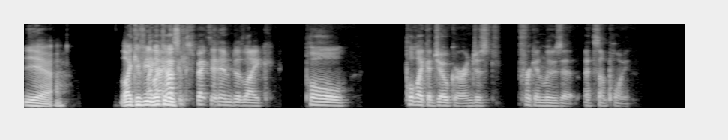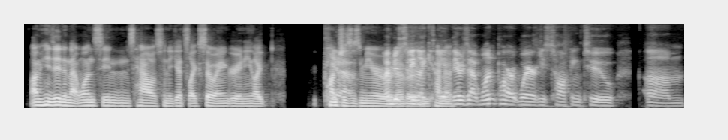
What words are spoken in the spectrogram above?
yeah like if you like, look I at half his expected him to like pull, pull like a Joker and just freaking lose it at some point. I mean, he did in that one scene in his house, and he gets like so angry, and he like punches Yeah. his mirror. Or I'm whatever, just saying, like, kind it- of there's that one part where he's talking to, um,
